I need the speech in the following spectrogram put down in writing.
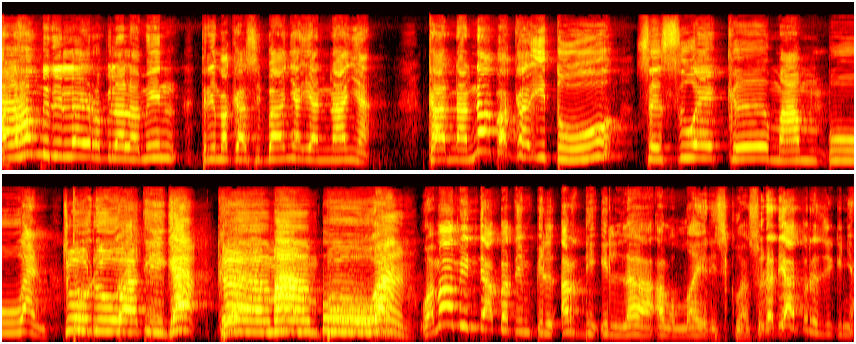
Alhamdulillahirrahmanirrahim. Terima kasih banyak yang nanya. Karena nafkah itu sesuai kemampuan. Tuh, dua, tiga, kemampuan. Wa ma min dabbatin ardi illa Allah rizquha. Sudah diatur rezekinya.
